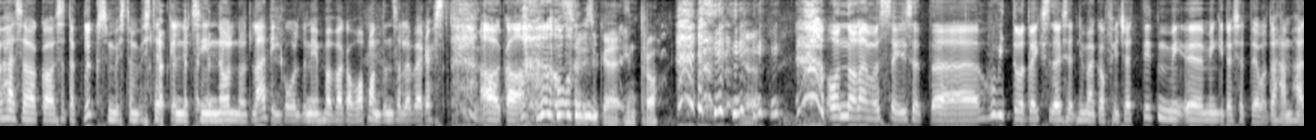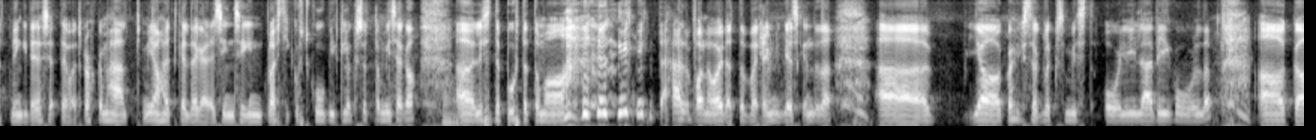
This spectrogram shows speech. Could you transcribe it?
ühesõnaga seda klõksumist on vist hetkel nüüd siin olnud läbi kuulda, nii et ma väga vabandan selle pärast, aga see oli sihuke intro. on olemas sellised uh, huvitavad väiksed asjad nimega fidget'id, mingid asjad teevad vähem häält, mingid asjad teevad rohkem häält. mina hetkel tegelesin siin plastikust kuubi klõksutamisega uh,, lihtsalt et puhtalt oma tähelepanu aidata paremini keskenduda uh,. Ja kahjuks seda klõksumist oli läbi kuulda, aga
